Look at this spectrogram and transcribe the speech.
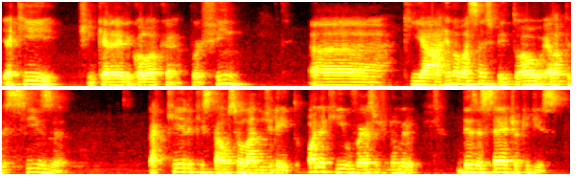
E aqui Tim Keller ele coloca por fim uh, que a renovação espiritual ela precisa daquele que está ao seu lado direito. Olha aqui o verso de número 17, o que diz:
